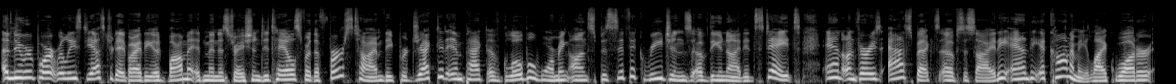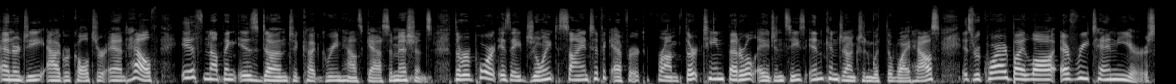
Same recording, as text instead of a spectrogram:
A new report released yesterday by the Obama administration details for the first time the projected impact of global warming on specific regions of the United States and on various aspects of society and the economy, like water, energy, agriculture, and health, if nothing is done to cut greenhouse gas emissions. The report is a joint scientific effort from 13 federal agencies in conjunction with the White House. It's required by law every 10 years.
